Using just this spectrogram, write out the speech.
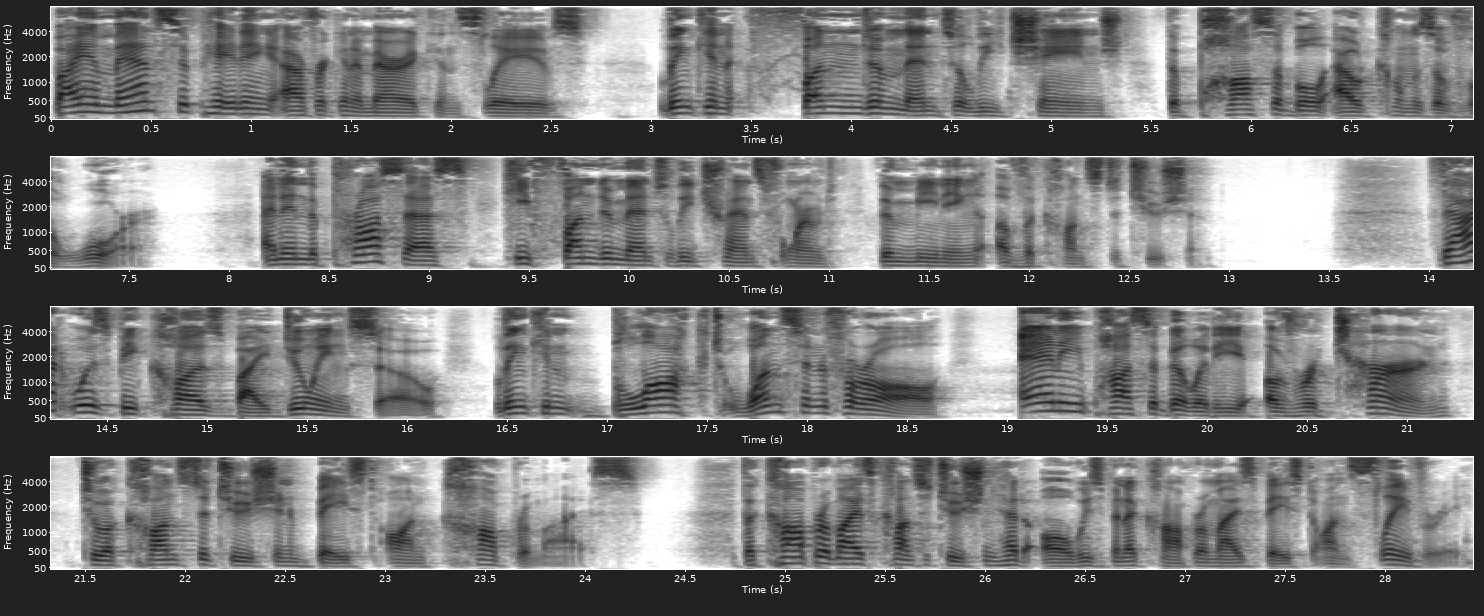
By emancipating African American slaves, Lincoln fundamentally changed the possible outcomes of the war. And in the process, he fundamentally transformed the meaning of the Constitution. That was because by doing so, Lincoln blocked once and for all any possibility of return to a constitution based on compromise. The compromise constitution had always been a compromise based on slavery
